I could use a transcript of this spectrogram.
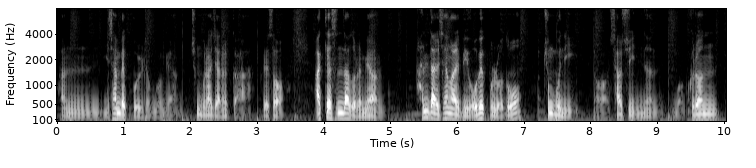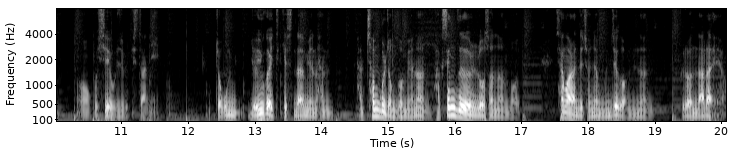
한 2, 300불 정도면 충분하지 않을까. 그래서 아껴 쓴다 그러면 한 달 생활비 500불로도 충분히 어, 살 수 있는 뭐 그런 어, 곳이에요 우즈베키스탄이. 조금 여유가 있게 쓴다면 한, 한 1000불 정도면은 학생들로서는 뭐 생활하는데 전혀 문제가 없는 그런 나라예요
